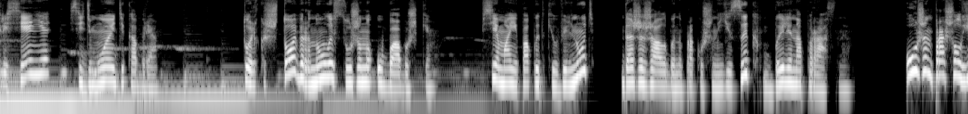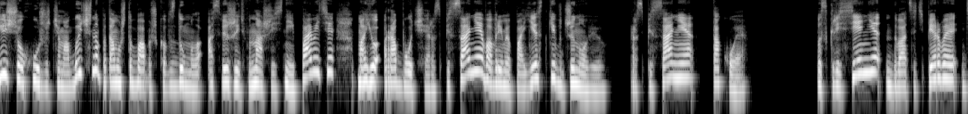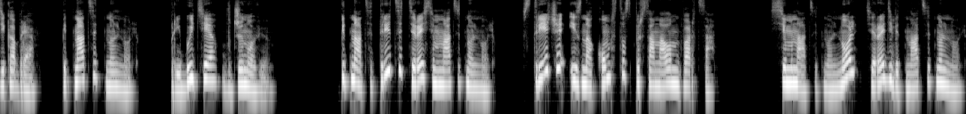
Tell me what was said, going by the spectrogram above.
Воскресенье, 7 декабря. Только что вернулась с ужина у бабушки. Все мои попытки увильнуть, даже жалобы на прокушенный язык, были напрасны. Ужин прошел еще хуже, чем обычно, потому что бабушка вздумала освежить в нашей с ней памяти мое рабочее расписание во время поездки в Дженовию. Расписание такое. Воскресенье, 21 декабря, 15.00. Прибытие в Дженовию. 15.30-17.00. Встреча и знакомство с персоналом дворца. 17.00-19.00.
